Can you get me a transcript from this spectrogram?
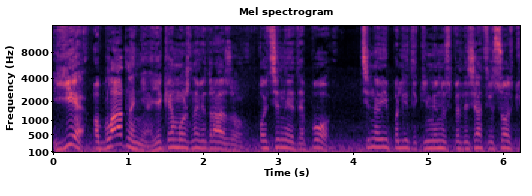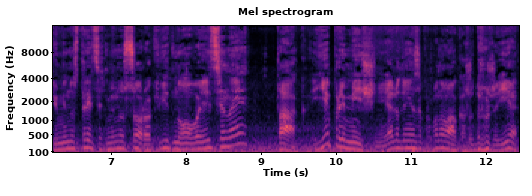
Є обладнання, яке можна відразу оцінити по ціновій політиці мінус 50%, мінус 30, мінус 40 від нової ціни. Так, є приміщення. Я людині запропонував, кажу, друже, є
